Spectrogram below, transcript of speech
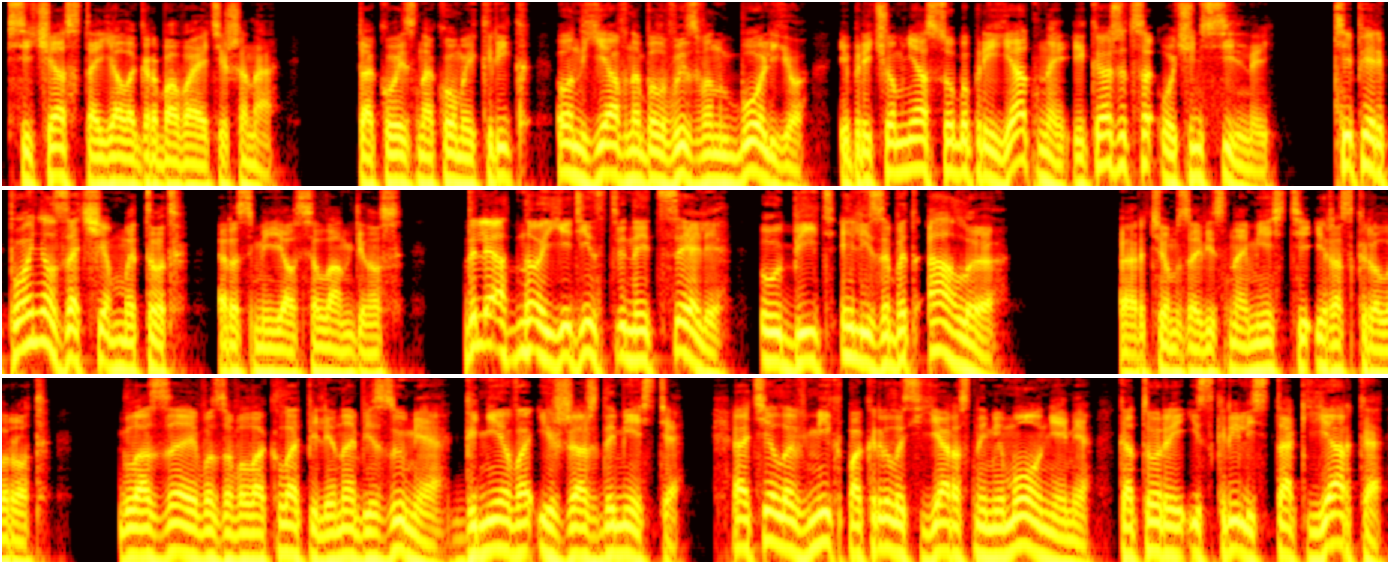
сейчас стояла гробовая тишина. Такой знакомый крик, он явно был вызван болью, и причем не особо приятной и, кажется, очень сильной. «Теперь понял, зачем мы тут?» — рассмеялся Лангенус. «Для одной единственной цели — убить Элизабет Аллую». Артем завис на месте и раскрыл рот. Глаза его заволокла пелена безумия, гнева и жажды мести, а тело вмиг покрылось яростными молниями, которые искрились так ярко,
